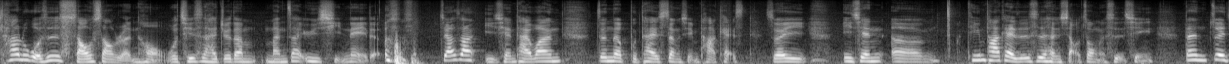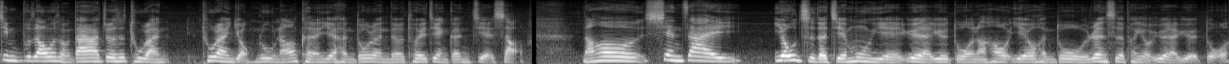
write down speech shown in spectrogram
他如果是少少人吼，我其实还觉得蛮在预期内的。加上以前台湾真的不太盛行 podcast，所以以前呃听 podcast 是很小众的事情。但最近不知道为什么大家就是突然突然涌入，然后可能也很多人的推荐跟介绍，然后现在。优质的节目也越来越多，然后也有很多我认识的朋友越来越多，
